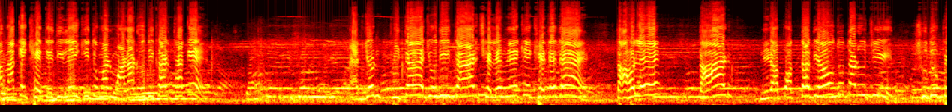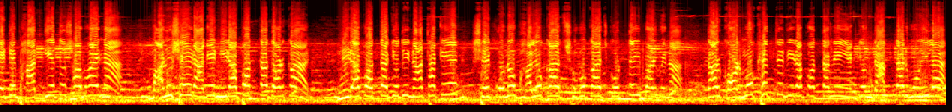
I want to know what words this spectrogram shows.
আমাকে খেতে দিলেই কি তোমার মারার অধিকার থাকে? একজন পিতা যদি তার ছেলে মেয়েকে খেতে দেয় তাহলে তার নিরাপত্তা দেওয়াও তো তার উচিত। শুধু পেটে ভাত দিয়ে তো সব হয় না। মানুষের আগে নিরাপত্তা দরকার। নিরাপত্তা যদি না থাকে, সে কোনো ভালো কাজ, শুভ কাজ করতেই পারবে না। তার কর্মক্ষেত্রে নিরাপত্তা নেই। একজন ডাক্তার, মহিলা,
